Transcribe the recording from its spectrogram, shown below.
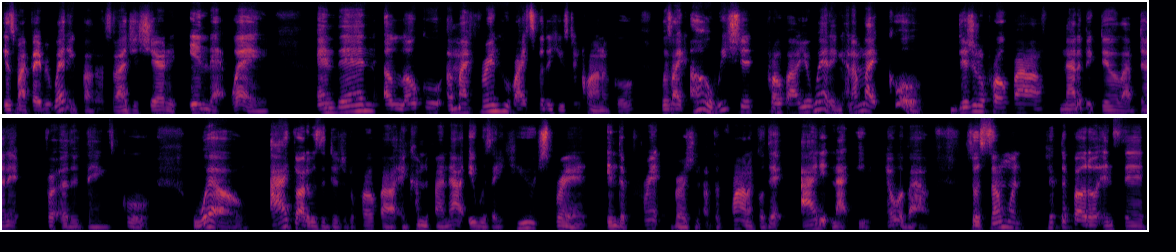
it's my favorite wedding photo. So I just shared it in that way. And then a local, uh, my friend who writes for the Houston Chronicle was like, oh, we should profile your wedding. And I'm like, cool. Digital profile, not a big deal. I've done it for other things. Cool. Well, I thought it was a digital profile and come to find out it was a huge spread in the print version of the Chronicle that I did not even know about. So someone took the photo and said,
